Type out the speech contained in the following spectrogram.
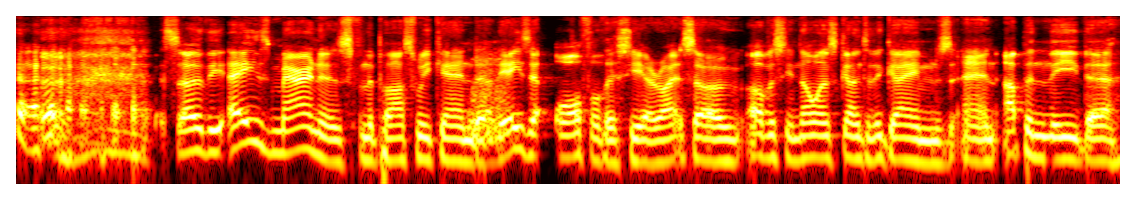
there. So the A's Mariners from the past weekend, uh, the A's are awful this year, right? So obviously no one's going to the games, and up in the the,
